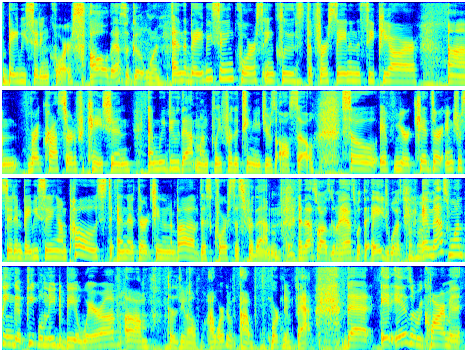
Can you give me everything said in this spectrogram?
babysitting course. oh, that's a good one. And the babysitting course includes the first aid and the CPR, um, Red Cross certification, and we do that monthly for the teenagers also. So if your kids are interested in babysitting on post and they're 13 and above, this course is for them. And that's what I was going to ask what the age was. And that's one thing that people need to be aware of because, you know, I, work, I worked in FAP, that it is a requirement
